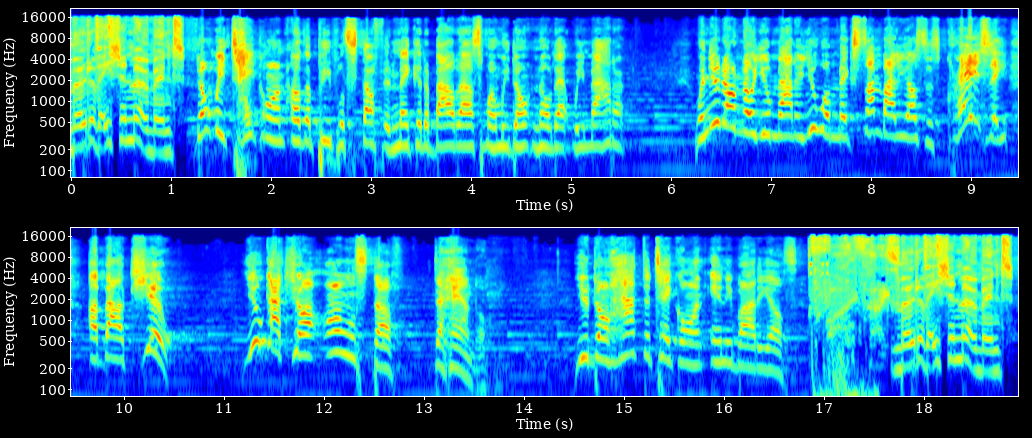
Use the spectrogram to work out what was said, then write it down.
Motivation moment. Don't we take on other people's stuff and make it about us when we don't know that we matter? When you don't know you matter, you will make somebody else's crazy about you. You got your own stuff to handle. You don't have to take on anybody else. Motivation moment.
